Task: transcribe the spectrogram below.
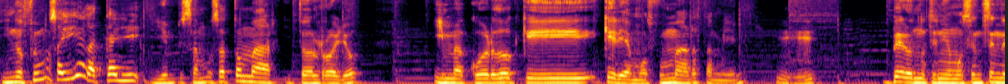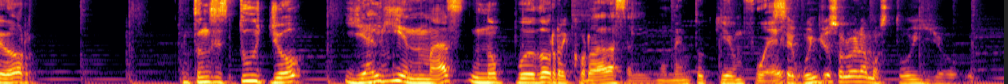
y nos fuimos ahí a la calle y empezamos a tomar y todo el rollo. Y me acuerdo que queríamos fumar también, pero no teníamos encendedor. Entonces tú, yo y alguien más, no puedo recordar hasta el momento quién fue. Según yo, solo éramos tú y yo, güey.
